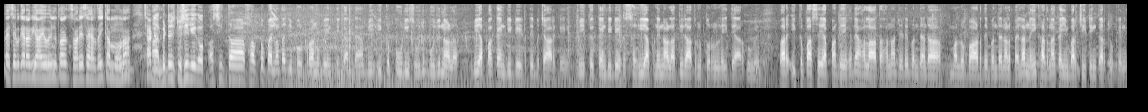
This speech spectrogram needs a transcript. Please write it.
ਪੈਸੇ ਵਗੈਰਾ ਵੀ ਆਏ ਹੋਏ ਨੇ ਤਾਂ ਸਾਰੇ ਸ਼ਹਿਰ ਦਾ ਹੀ ਕੰਮ ਹੋਣਾ। ਸਾਡੇ ਹਾਂ ਬਿੱਟੂ ਜੀ ਤੁਸੀਂ ਕੀ ਕਹੋ? ਅਸੀਂ ਤਾਂ ਸਭ ਤੋਂ ਪਹਿਲਾਂ ਤਾਂ ਜੀ ਵੋਟਰਾਂ ਨੂੰ ਬੇਨਤੀ ਕਰਦੇ ਹਾਂ ਵੀ ਇੱਕ ਪੂਰੀ ਸੂਝ-ਬੂਝ ਨਾਲ ਵੀ ਆਪਾਂ ਕੈਂਡੀਡੇਟ ਤੇ ਵਿਚਾਰ ਕੇ ਵੀ ਇੱਕ ਕੈਂਡੀਡੇਟ ਸਹੀ ਆਪਣੇ ਨਾਲ ਅੱਧੀ ਰਾਤ ਨੂੰ ਤੁਰਨ ਲਈ ਤਿਆਰ ਹੋਵੇ। ਪਰ ਇੱਕ ਪਾਸੇ ਆਪਾਂ ਦੇਖਦੇ ਹਾਂ ਹਾਲਾਤ ਹਨਾ ਜਿਹੜੇ ਬੰਦਿਆਂ ਦਾ ਮੰਨ ਲਓ ਬਾੜ ਦੇ ਬੰਦਿਆਂ ਨਾਲ ਪਹਿਲਾਂ ਨਹੀਂ ਖੜਨਾ ਕਈ ਵਾਰ ਚੀਟਿੰਗ ਕਰ ਚੁੱਕੇ ਨੇ।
